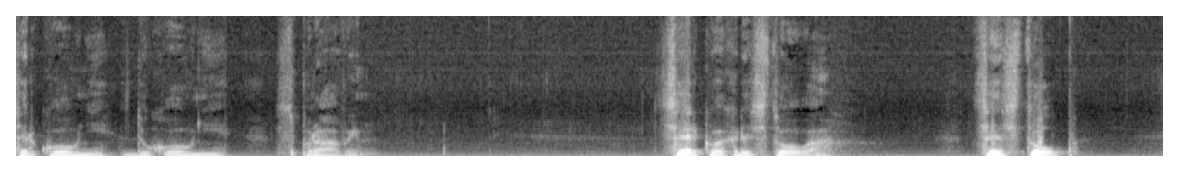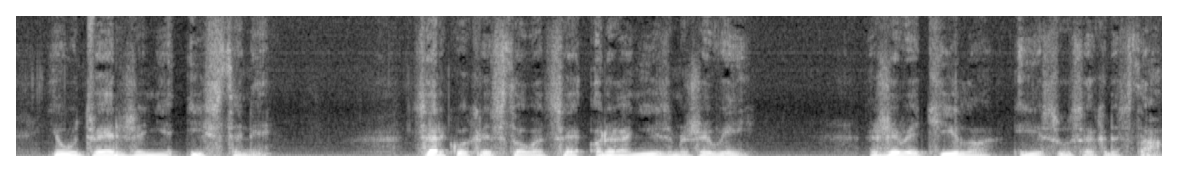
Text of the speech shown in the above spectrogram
церковні духовні справи. Церква Христова це стовп і утвердження істини. Церква Христова це організм живий, живе тіло Ісуса Христа.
